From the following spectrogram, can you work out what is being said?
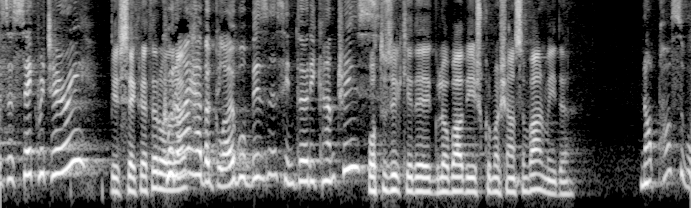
As a secretary, Bir sekreter could I olarak have a global business in 30 countries? 30 ülkede global bir iş kurma şansın var mıydı? Not possible.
